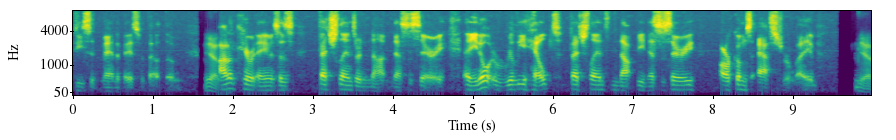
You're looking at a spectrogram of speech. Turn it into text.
decent mana base without them. yeah. I don't care what anyone says. Fetch lands are not necessary. And you know what really helped fetch lands not be necessary? Arcum's Astrolabe. Yeah.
